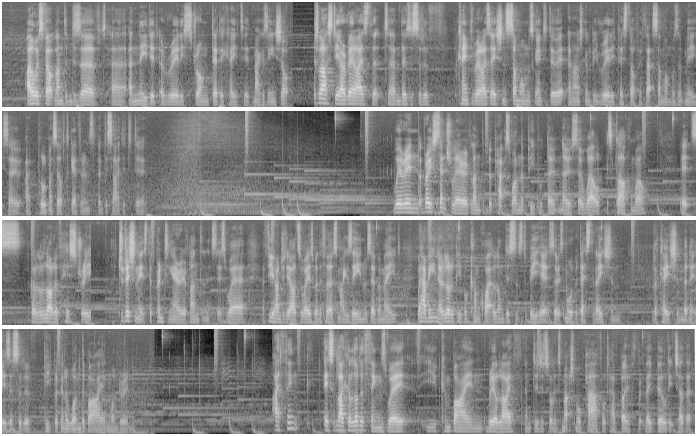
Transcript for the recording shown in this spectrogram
I always felt London deserved uh, and needed a really strong, dedicated magazine shop. Last year I realised that um, there was a sort of came to the realisation someone was going to do it and I was going to be really pissed off if that someone wasn't me so I pulled myself together and, and decided to do it. We're in a very central area of London but perhaps one that people don't know so well. It's Clerkenwell. It's got a lot of history traditionally it's the printing area of London. It's, it's where a few hundred yards away is where the first magazine was ever made. We're having, you know, a lot of people come quite a long distance to be here, so it's more of a destination location than it is a sort of people are going to wander by and wander in. I think it's like a lot of things where you combine real life and digital, it's much more powerful to have both. They build each other.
